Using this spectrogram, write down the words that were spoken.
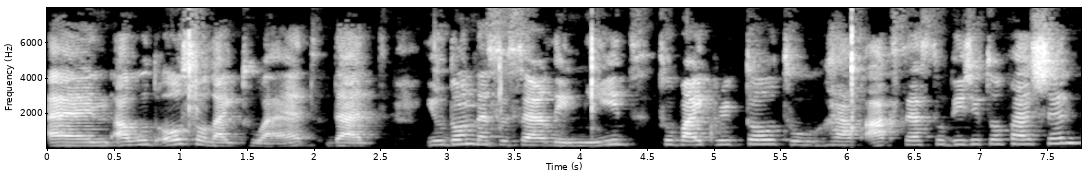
And I would also like to add that you don't necessarily need to buy crypto to have access to digital fashion.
